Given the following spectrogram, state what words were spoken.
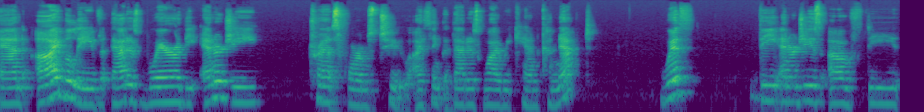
And I believe that that is where the energy transforms to. I think that that is why we can connect with the energies of the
